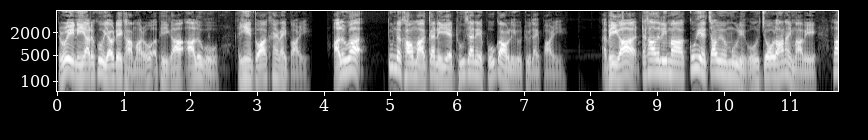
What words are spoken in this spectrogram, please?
သူတို့ရဲ့နေရာတစ်ခုရောက်တဲ့ခါမှာတော့အဖေကအာလိုကိုအရင်သွားခိုင်းလိုက်ပါရီအာလိုကသူ့နှာခေါင်းမှာကပ်နေတဲ့ထူးဆန်းတဲ့ဘိုးကောင်လေးကိုတွေ့လိုက်ပါရီအဖေကတခါတလေမှာကိုယ့်ရဲ့ကြောက်ရွံ့မှုတွေကိုကြော်လားနိုင်မှာပဲလှ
